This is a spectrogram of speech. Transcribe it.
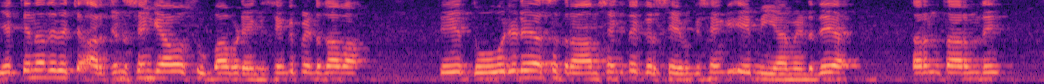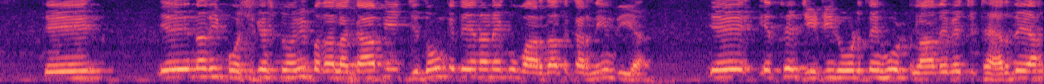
ਇੱਕ ਇਹਨਾਂ ਦੇ ਵਿੱਚ ਅਰਜਨ ਸਿੰਘ ਆ, ਉਹ ਸੂਬਾ ਵੜਿੰਗ ਸਿੰਘ ਪਿੰਡ ਦਾ ਵਾ। ਤੇ ਦੋ ਜਿਹੜੇ ਆ ਸਤਨਾਮ ਸਿੰਘ ਤੇ ਗੁਰਸੇਵਕ ਸਿੰਘ, ਇਹ ਮੀਆਂ ਪਿੰਡ ਦੇ ਆ ਤਰਨਤਾਰਨ ਦੇ। ਤੇ ਇਹ ਇਹਨਾਂ ਦੀ ਪੁੱਛਗਿੱਛ ਤੋਂ ਇਹ ਵੀ ਪਤਾ ਲੱਗਾ ਵੀ ਜਦੋਂ ਕਿਤੇ ਇਹਨਾਂ ਨੇ ਕੋਈ ਵਾਰਦਾਤ ਕਰਨੀ ਹੁੰਦੀ ਆ, ਇਹ ਇੱਥੇ ਜੀਟੀ ਰੋਡ ਤੇ ਹੋਟਲਾਂ ਦੇ ਵਿੱਚ ਠਹਿਰਦੇ ਆ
